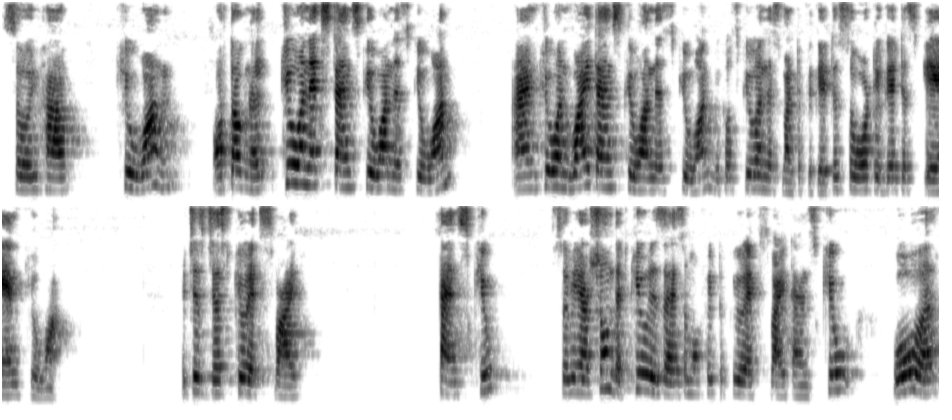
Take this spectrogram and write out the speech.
So you have q1 orthogonal q1x times q1 is q1 and q1y times q1 is q1 because q1 is multiplicative. So what you get is a and q1 which is just qxy times q. So we have shown that q is isomorphic to qxy times q over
